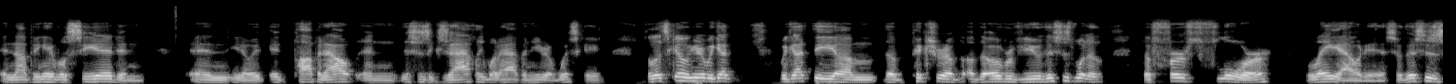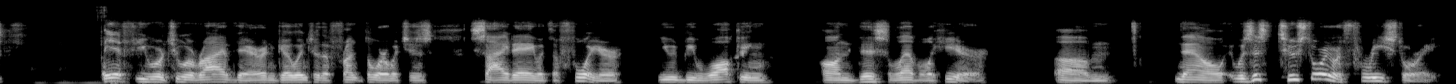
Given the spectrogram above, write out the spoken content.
and not being able to see it and and you know it, it popping out. And this is exactly what happened here at Woodscape. So let's go here. We got we got the um, the picture of, of the overview. This is what a, the first floor layout is. So this is if you were to arrive there and go into the front door, which is side A with the foyer, you would be walking on this level here. Um, now, was this two story or three story?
